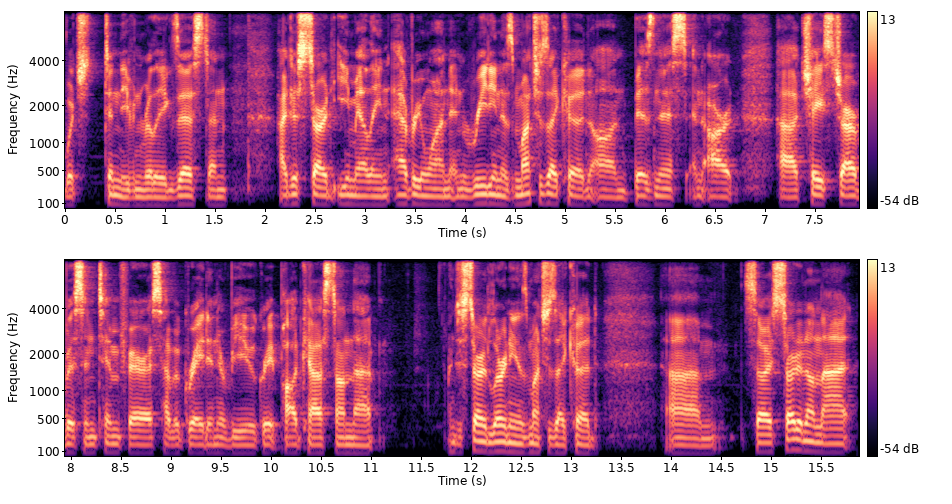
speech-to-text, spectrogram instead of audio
which didn't even really exist. And I just started emailing everyone and reading as much as I could on business and art. Uh, Chase Jarvis and Tim Ferriss have a great interview, great podcast on that. I just started learning as much as I could. Um, so I started on that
